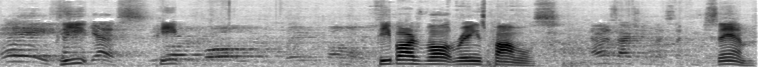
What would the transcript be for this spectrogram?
Hey. P- second Yes. P Ball, ring, pommel. P bars, vault, rings, pommels. That was actually my second. Sam,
